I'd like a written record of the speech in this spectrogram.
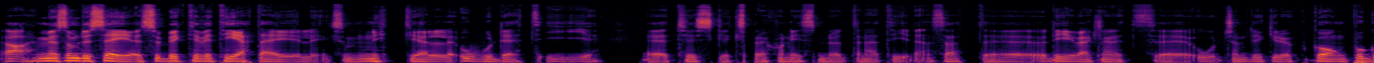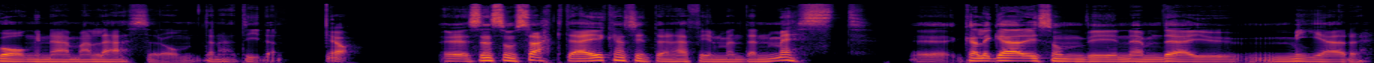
Ja, men som du säger, subjektivitet är ju liksom nyckelordet i eh, tysk expressionism runt den här tiden, så att eh, det är ju verkligen ett eh, ord som dyker upp gång på gång när man läser om den här tiden. Ja. Eh, sen som sagt, det är ju kanske inte den här filmen den mest. Eh, Caligari som vi nämnde är ju mer,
